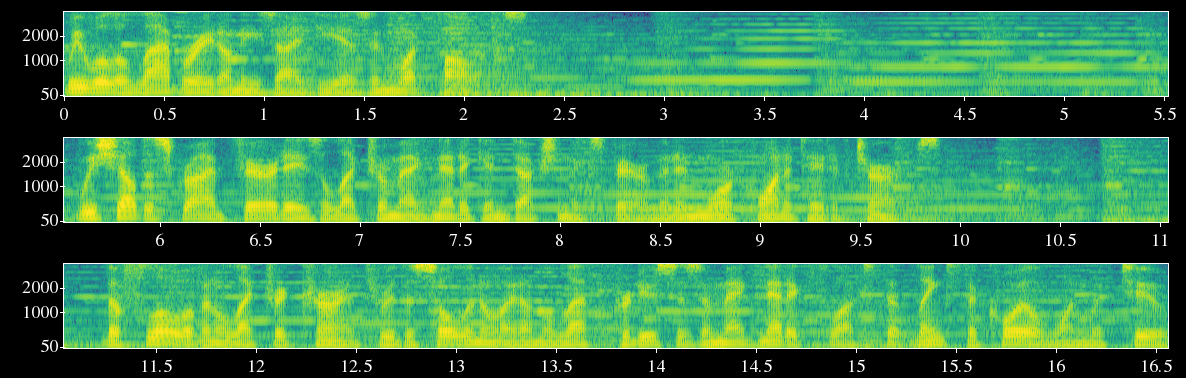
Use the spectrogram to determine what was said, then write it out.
We will elaborate on these ideas in what follows. We shall describe Faraday's electromagnetic induction experiment in more quantitative terms. The flow of an electric current through the solenoid on the left produces a magnetic flux that links the coil 1 with 2,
